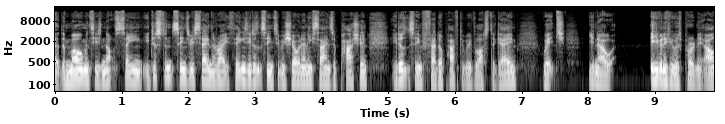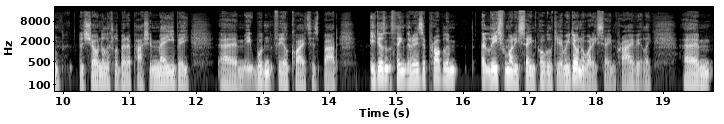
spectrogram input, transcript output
at the moment, he's not saying, he just doesn't seem to be saying the right things. He doesn't seem to be showing any signs of passion. He doesn't seem fed up after we've lost a game, which, you know, even if he was putting it on and showing a little bit of passion, maybe um, it wouldn't feel quite as bad. He doesn't think there is a problem, at least from what he's saying publicly, and we don't know what he's saying privately. Um,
